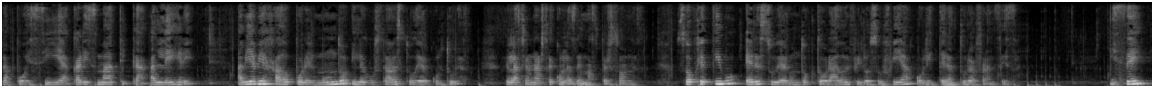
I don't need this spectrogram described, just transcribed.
la poesía, carismática, alegre. Había viajado por el mundo y le gustaba estudiar culturas relacionarse con las demás personas. Su objetivo era estudiar un doctorado en filosofía o literatura francesa. Issei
